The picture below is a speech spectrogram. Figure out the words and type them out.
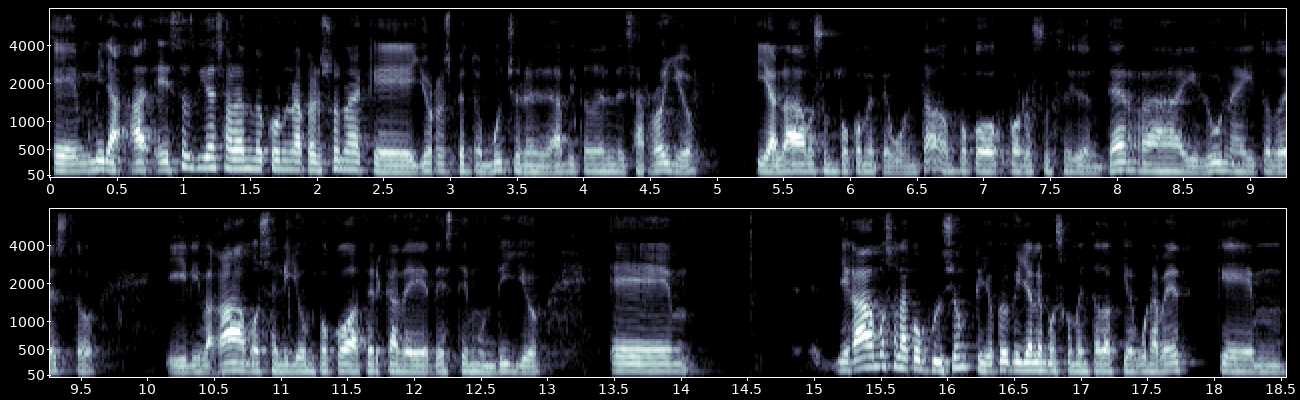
Eh, mira, estos días hablando con una persona que yo respeto mucho en el ámbito del desarrollo y hablábamos un poco, me preguntaba un poco por lo sucedido en Terra y Luna y todo esto y divagábamos él y yo un poco acerca de, este mundillo. Eh, llegábamos a la conclusión, que yo creo que ya lo hemos comentado aquí alguna vez, que,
